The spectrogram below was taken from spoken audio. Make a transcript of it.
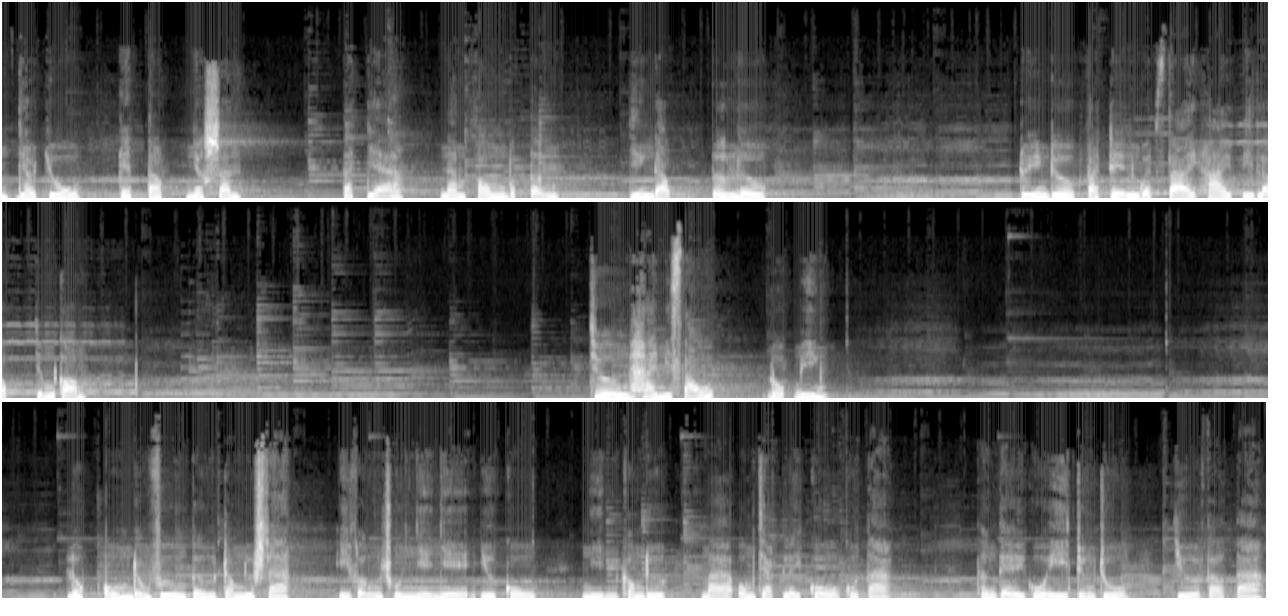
cung giáo chủ kết tóc nhất sanh. Tác giả, nam phong bất tẩn. Diễn đọc, tử lưu. Truyện được phát trên website 2vlog.com chương 26 đột biến. Lúc ôm đông phương từ trong nước ra y vẫn run nhẹ nhẹ như cũ, nhịn không được mà ôm chặt lấy cổ của ta. Thân thể của y trần truồng dựa vào ta.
